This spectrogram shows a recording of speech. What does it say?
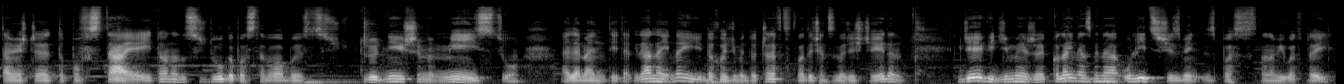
tam jeszcze to powstaje i to ono dosyć długo powstawało, bo jest w trudniejszym miejscu elementy i tak dalej. No i dochodzimy do czerwca 2021, gdzie widzimy, że kolejna zmiana ulic się postanowiła tutaj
